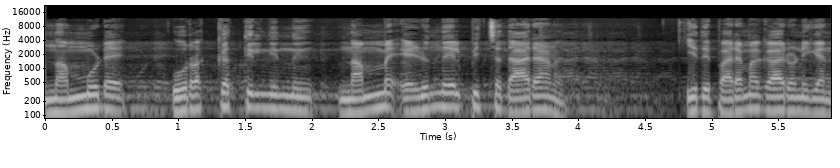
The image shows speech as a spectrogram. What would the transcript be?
നമ്മുടെ ഉറക്കത്തിൽ നിന്ന് നമ്മെ എഴുന്നേൽപ്പിച്ചതാരാണ് ഇത് പരമകാരുണികൻ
